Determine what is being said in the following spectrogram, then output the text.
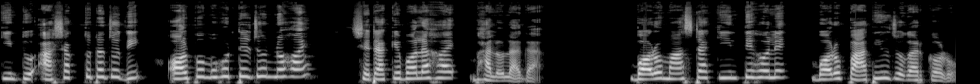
কিন্তু আসক্তটা যদি অল্প মুহূর্তের জন্য হয়, সেটাকে বলা হয় ভালো লাগা। বড় মাছটা কিনতে হলে বড় পাতিল জোগাড় করো।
